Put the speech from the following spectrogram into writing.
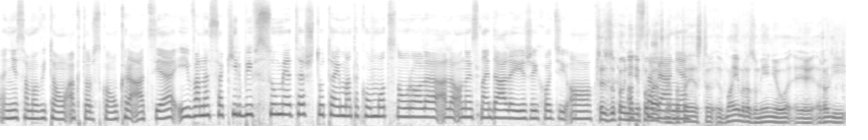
niesamowitą aktorską kreację i Vanessa Kirby w sumie też tutaj ma taką mocną rolę, ale ona jest najdalej, jeżeli chodzi o To jest zupełnie niepoważne, bo Obstawianie. to jest w moim rozumieniu y, roli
